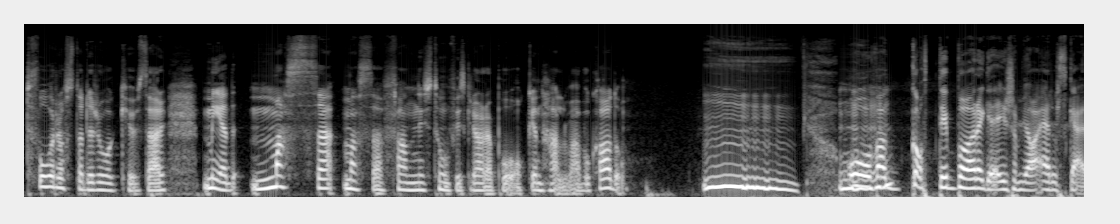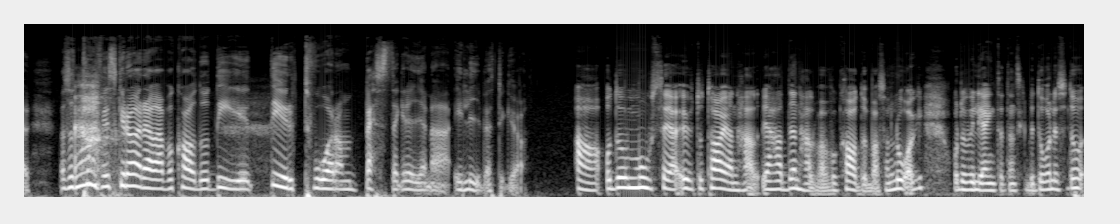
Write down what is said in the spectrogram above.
två rostade rågkusar med massa, massa Fannys tonfiskröra på och en halv avokado. Mm. Åh, vad gott! Det är bara grejer som jag älskar. Alltså tonfiskröra och avokado, det är, det är två av de bästa grejerna i livet tycker jag. Ja, och då mosar jag ut och tar jag en halv, jag hade en halv avokado bara som låg och då ville jag inte att den skulle bli dålig så då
